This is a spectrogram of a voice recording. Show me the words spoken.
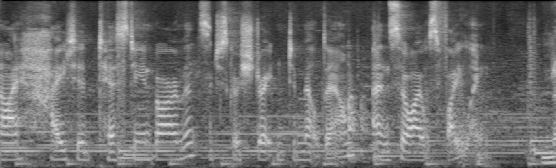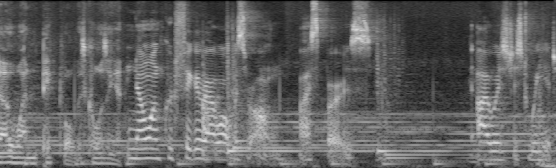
I hated testing environments. I just go straight into meltdown and so I was failing. No one picked what was causing it. No one could figure out what was wrong, I suppose. I was just weird.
